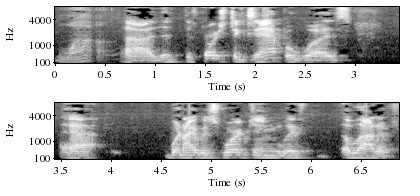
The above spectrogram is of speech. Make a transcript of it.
Wow. Uh, the, the, first example was uh, when I was working with a lot of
